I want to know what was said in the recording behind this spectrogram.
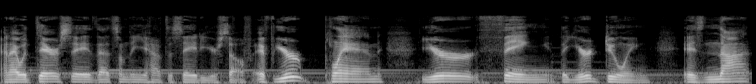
And I would dare say that's something you have to say to yourself. If your plan, your thing that you're doing is not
